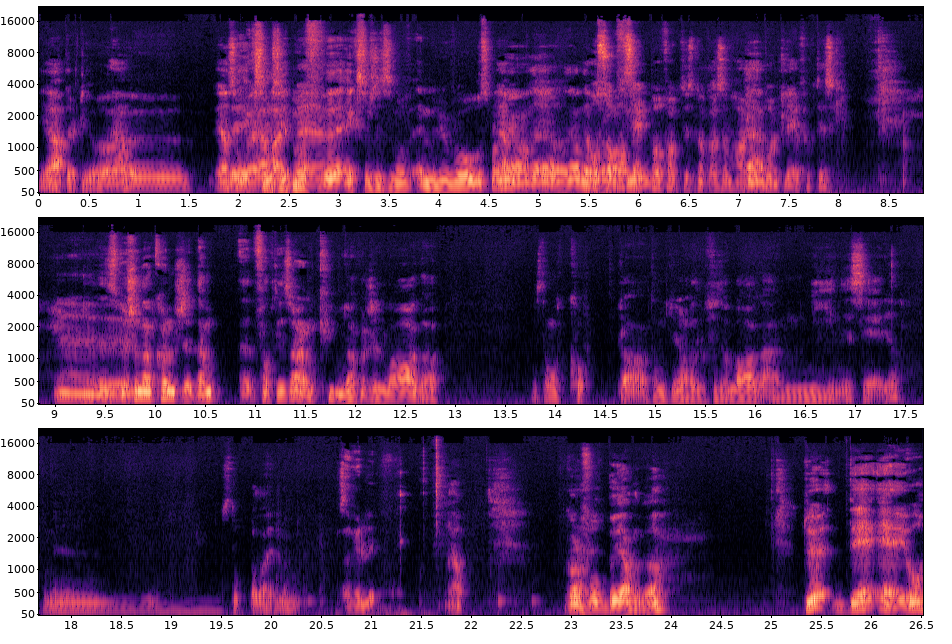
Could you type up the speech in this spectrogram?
I Ja. ettertid og, Ja. Ja, The Exorcism med- of, Exorcism of Emily Rose, Ja. Ja. Det er, Det er også basert på faktisk noe som har Ja. skjedd på ordentlig, faktisk. Det Eh, spørs om de kanskje de, Faktisk har de kunnet kanskje laga Hvis de hadde korta At de kunne ha laga en miniserie. Stoppa der, men selvfølgelig. Ja. Fått på Jenny, da? Du, det er jo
